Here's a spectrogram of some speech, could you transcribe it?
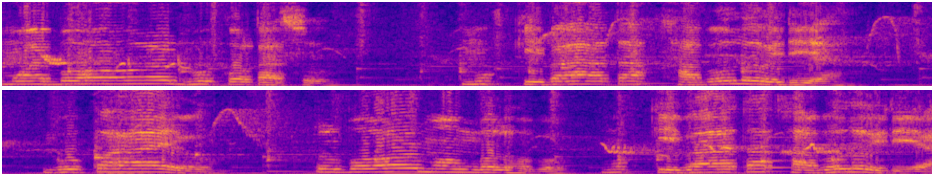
মই বৰ ভোকত আছো। মোক কিবা এটা খাবলৈ দিয়া। বোপাই তোৰ বৰ মংগল হ'ব। মোক কিবা এটা খাবলৈ দিয়া।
